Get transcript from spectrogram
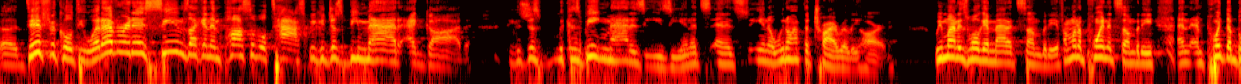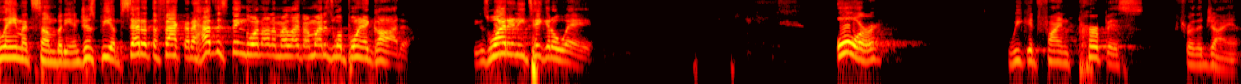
uh, difficulty, whatever it is, seems like an impossible task. We could just be mad at God because just because being mad is easy and it's and it's you know we don't have to try really hard. We might as well get mad at somebody. If I'm gonna point at somebody and, and point the blame at somebody and just be upset at the fact that I have this thing going on in my life, I might as well point at God. Because why didn't he take it away? Or we could find purpose for the giant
